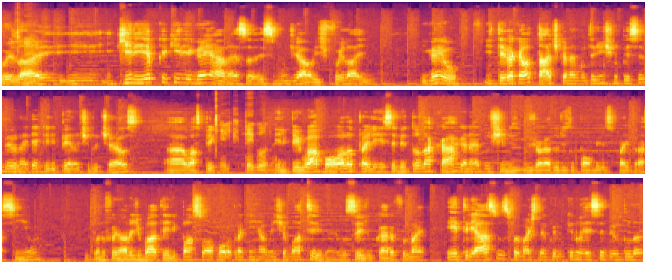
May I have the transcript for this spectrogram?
foi lá e, e, e, queria, porque queria ganhar né, essa, esse Mundial. E foi lá e, e ganhou. E teve aquela tática, né? Muita gente não percebeu, né? Que é aquele pênalti do Chelsea. Ah, o aspecto, ele que pegou, né? Ele pegou a bola para ele receber toda a carga, né? Dos times, dos jogadores do Palmeiras para ir para cima. E quando foi na hora de bater, ele passou a bola para quem realmente ia bater, né? Ou seja, o cara foi mais, entre aspas, foi mais tranquilo porque não recebeu toda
